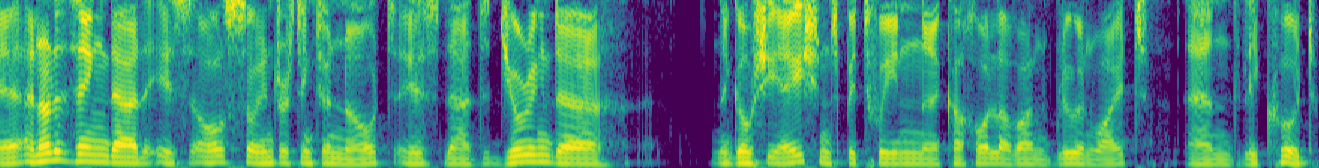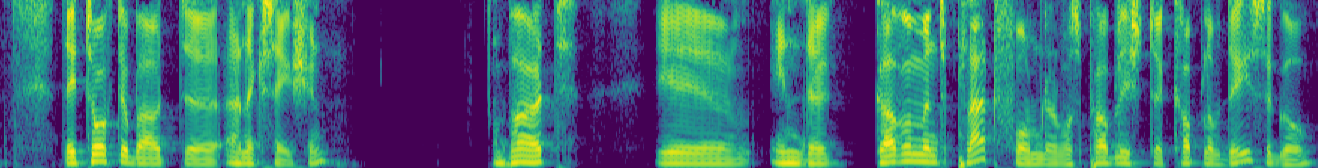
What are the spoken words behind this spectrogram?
Uh, another thing that is also interesting to note is that during the negotiations between uh, Lavan, Blue and White, and Likud, they talked about uh, annexation. But uh, in the government platform that was published a couple of days ago,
